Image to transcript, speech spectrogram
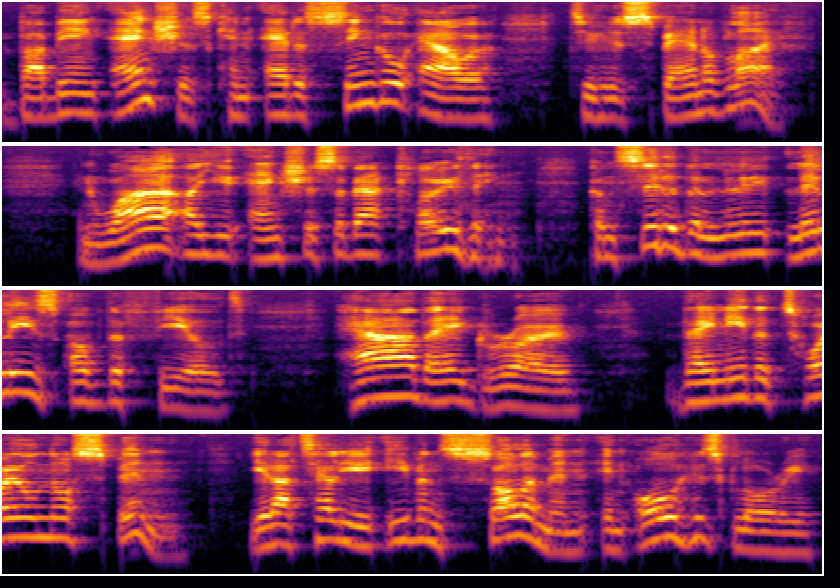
by being anxious can add a single hour to his span of life? And why are you anxious about clothing? Consider the li- lilies of the field how they grow. They neither toil nor spin. Yet I tell you, even Solomon in all his glory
